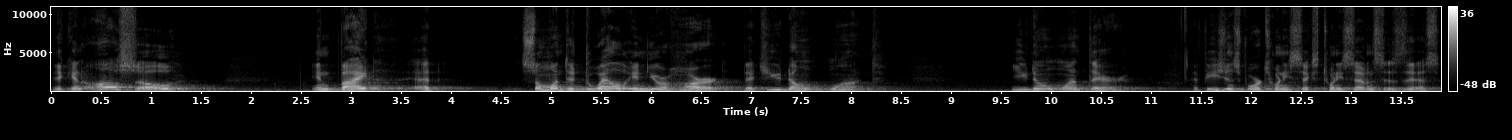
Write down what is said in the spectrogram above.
it can also invite a, someone to dwell in your heart that you don't want. You don't want there. Ephesians 4 26, 27 says this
